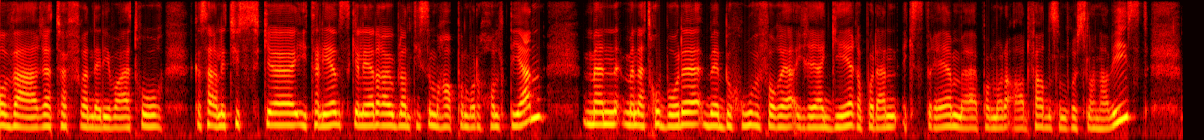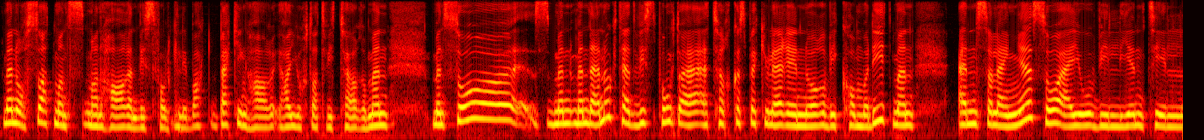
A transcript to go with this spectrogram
å være tøffere enn det de var. Jeg tror særlig tyske, italienske ledere er jo blant de som har på en måte holdt igjen. Men, men jeg tror både med behovet for å reagere på den ekstreme på en måte atferden som Russland har vist, men også at man, man har en viss folkelig backing har, har gjort at vi tør. Men, men, så, men, men, det er nok til et visst punkt, og jeg, jeg tør ikke å spekulere i når vi kommer dit, men enn så lenge så er jo viljen til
